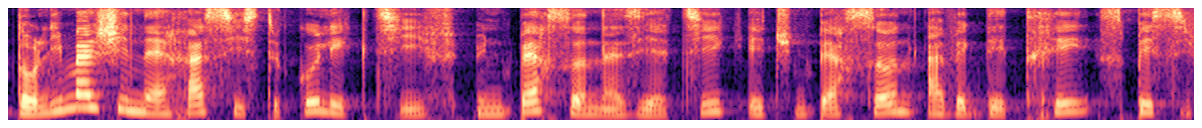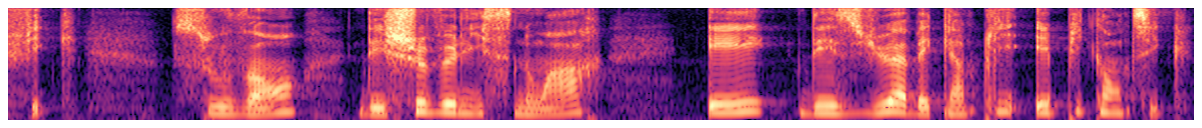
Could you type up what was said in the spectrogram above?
Dans l'imaginaire raciste collectif, une personne asiatique est une personne avec des traits spécifiques, souvent des cheveux lisses noirs et des yeux avec un pli épicantique,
